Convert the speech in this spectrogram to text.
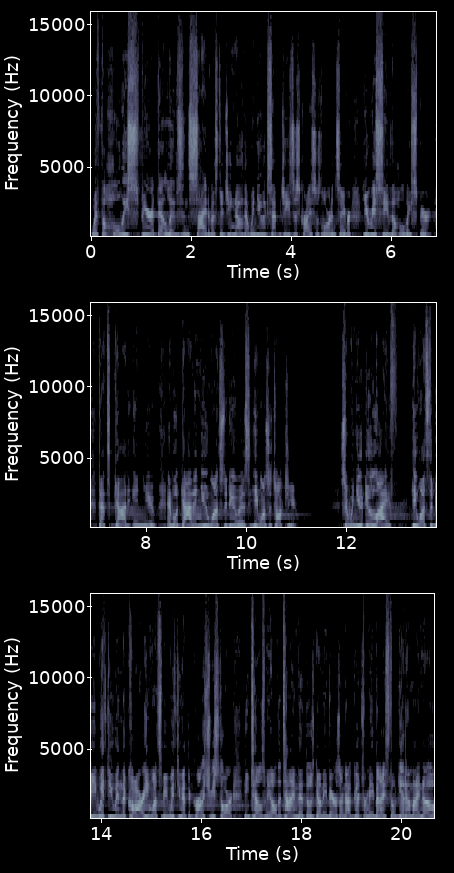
with the Holy Spirit that lives inside of us. Did you know that when you accept Jesus Christ as Lord and Savior, you receive the Holy Spirit? That's God in you. And what God in you wants to do is He wants to talk to you. So when you do life, he wants to be with you in the car. He wants to be with you at the grocery store. He tells me all the time that those gummy bears are not good for me, but I still get them. I know,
